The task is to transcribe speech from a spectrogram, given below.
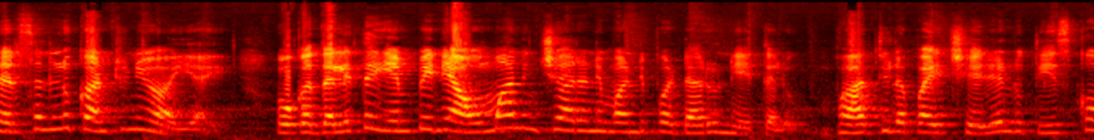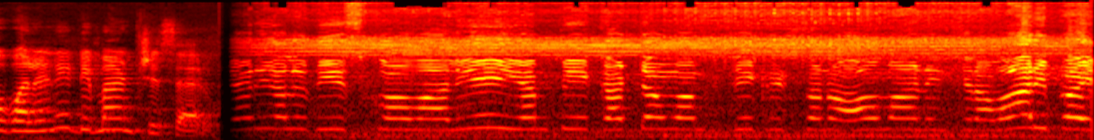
నిరసనలు కంటిన్యూ అయ్యాయి. ఒక దళిత ఎంపీని అవమానించారని మండిపడ్డారు నేతలు. బాధ్యులపై చర్యలు తీసుకోవాలని డిమాండ్ చేశారు. చర్యలు తీసుకోవాలి. ఎంపీ గడ్డం వంశీకృష్ణను అవమానించిన వారిపై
